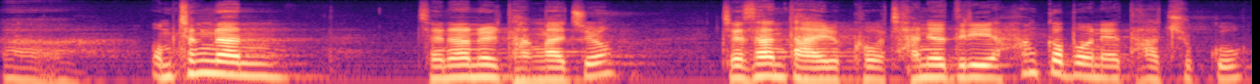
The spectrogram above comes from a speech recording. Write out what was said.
아, 엄청난 재난을 당하죠. 재산 다 잃고 자녀들이 한꺼번에 다 죽고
